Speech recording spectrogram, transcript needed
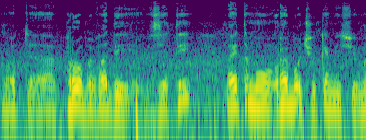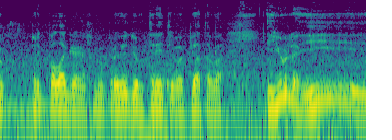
Вот, э, пробы воды взяты. Поэтому рабочую комиссию мы предполагаем, что мы проведем 3-5 июля и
